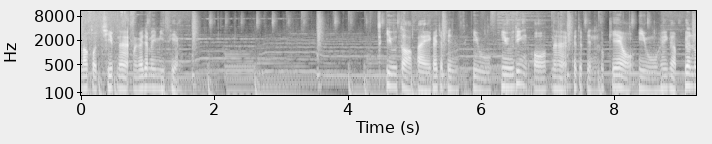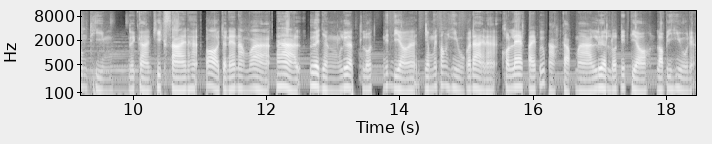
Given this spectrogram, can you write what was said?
เรากดชิปนะมันก็จะไม่มีเสียง กิลต่อไปก็จะเป็นสกิล Healing Orb นะฮะก็จะเป็นลูกแก้วฮิวให้กับเพื่อนร่วมทีม โดยการคลิกซ้ายนะฮะก็จะแนะนำว่าถ้าเลือดยังเลือดลดนิดเดียวนะยังไม่ต้องฮิวก็ได้นะคนแรกไปปุ๊บกลับมาเลือดลดนิดเดียว เราไปฮิวเนี่ย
